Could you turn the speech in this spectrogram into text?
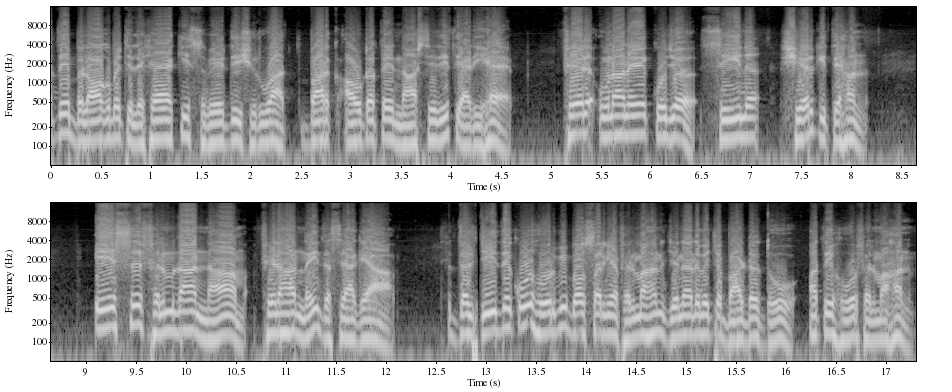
ਅਤੇ ਬਲੌਗ ਵਿੱਚ ਲਿਖਿਆ ਹੈ ਕਿ ਸਵੇਰ ਦੀ ਸ਼ੁਰੂਆਤ ਵਰਕਆਊਟ ਅਤੇ ਨਾਸ਼ਤੇ ਦੀ ਤਿਆਰੀ ਹੈ। ਫਿਰ ਉਹਨਾਂ ਨੇ ਕੁਝ ਸੀਨ ਸ਼ੇਅਰ ਕੀਤੇ ਹਨ। ਇਸ ਫਿਲਮ ਦਾ ਨਾਮ ਫਿਲਹਾਲ ਨਹੀਂ ਦੱਸਿਆ ਗਿਆ। ਦਲਜੀਤ ਦੇ ਕੋਲ ਹੋਰ ਵੀ ਬਹੁਤ ਸਾਰੀਆਂ ਫਿਲਮਾਂ ਹਨ, ਜਿਨ੍ਹਾਂ ਦੇ ਵਿੱਚ ਬਾਰਡਰ 2 ਅਤੇ ਹੋਰ ਫਿਲਮਾਂ ਹਨ।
